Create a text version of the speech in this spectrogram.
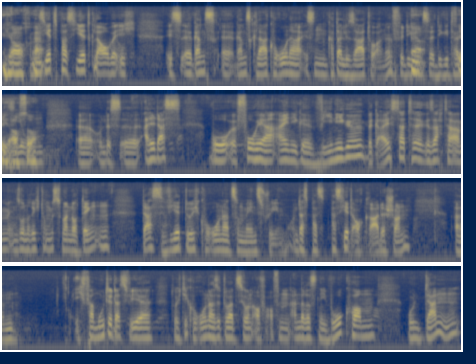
Ich auch. Was ja. jetzt passiert, glaube ich, ist äh, ganz, äh, ganz klar, Corona ist ein Katalysator ne, für die ja, ganze Digitalisierung. So. Äh, und es, äh, all das, wo äh, vorher einige wenige Begeisterte gesagt haben, in so eine Richtung müsste man doch denken, das wird durch Corona zum Mainstream. Und das pass passiert auch gerade schon. Ähm, ich vermute, dass wir durch die Corona-Situation auf, auf ein anderes Niveau kommen und dann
